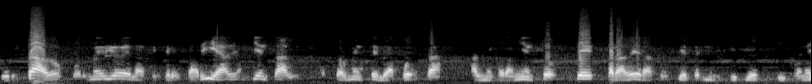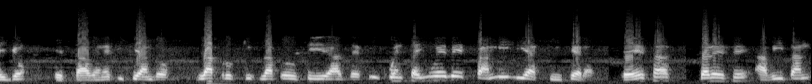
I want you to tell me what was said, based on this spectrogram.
Hurtado, por medio de la Secretaría de Ambiental, actualmente le apuesta al mejoramiento de praderas en siete municipios y con ello está beneficiando la, la productividad de 59 familias sinceras. De esas, 13 habitan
